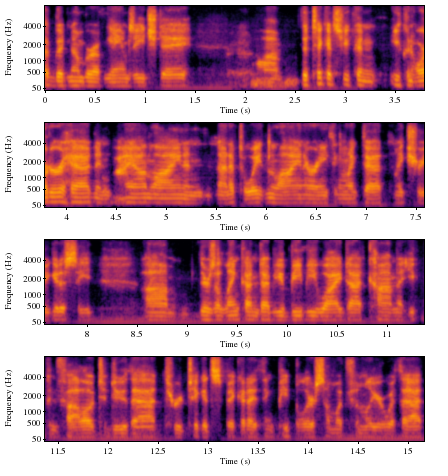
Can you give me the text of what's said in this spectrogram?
a good number of games each day. Um, the tickets you can you can order ahead and buy online and not have to wait in line or anything like that. Make sure you get a seat. Um, there's a link on wbby.com that you can follow to do that through Ticket Spicket. I think people are somewhat familiar with that.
